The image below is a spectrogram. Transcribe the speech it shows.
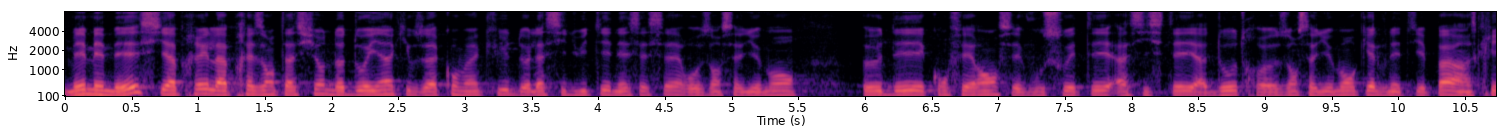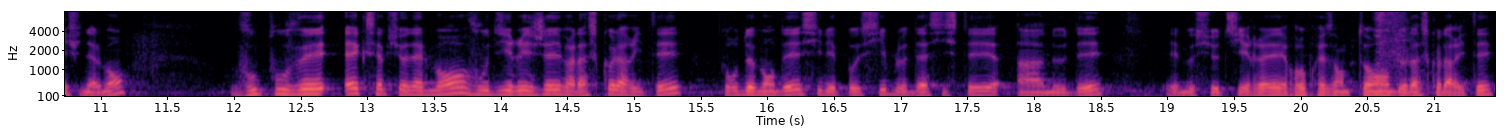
mais, mais, mais, si après la présentation de notre doyen qui vous a convaincu de l'assiduité nécessaire aux enseignements ED, conférences, et vous souhaitez assister à d'autres enseignements auxquels vous n'étiez pas inscrit finalement, vous pouvez exceptionnellement vous diriger vers la scolarité pour demander s'il est possible d'assister à un ED. Et M. Thierry, représentant de la scolarité,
